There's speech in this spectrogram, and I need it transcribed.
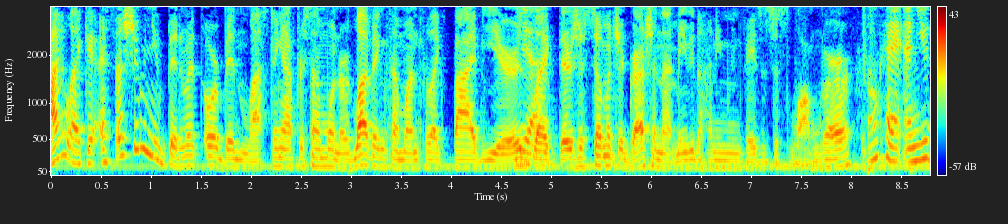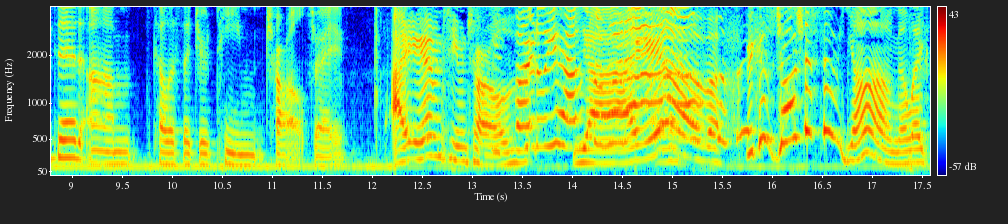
I like it, especially when you've been with or been lusting after someone or loving someone for like five years. Yeah. Like, there's just so much aggression that maybe the honeymoon phase is just longer. okay, and you did um, tell us that you're Team Charles, right? I am Team Charles. finally have yeah, someone else. I am because Josh is so young. Like.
